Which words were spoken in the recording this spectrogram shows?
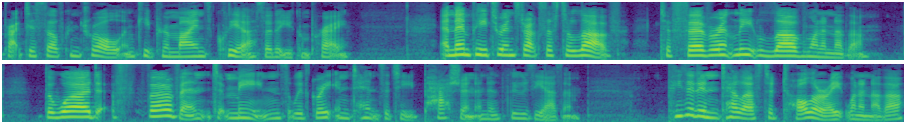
Practice self control and keep your minds clear so that you can pray. And then Peter instructs us to love, to fervently love one another. The word fervent means with great intensity, passion, and enthusiasm. Peter didn't tell us to tolerate one another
